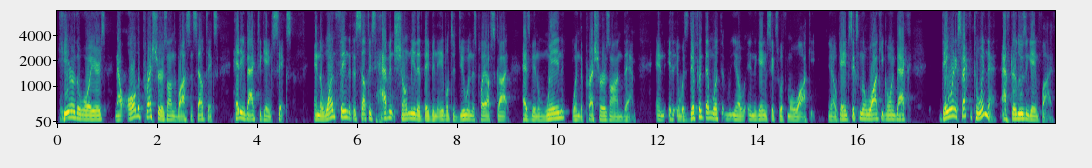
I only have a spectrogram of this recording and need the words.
here are the Warriors. Now all the pressure is on the Boston Celtics heading back to game six. And the one thing that the Celtics haven't shown me that they've been able to do in this playoff, Scott, has been win when the pressure is on them. And it, it was different than what, you know, in the game six with Milwaukee. You know, game six Milwaukee going back, they weren't expected to win that after losing game five.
